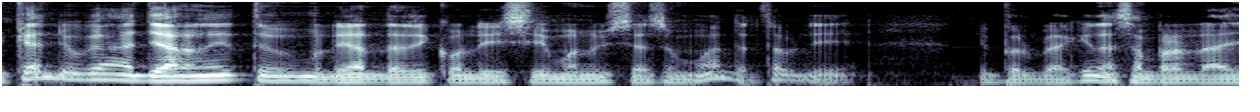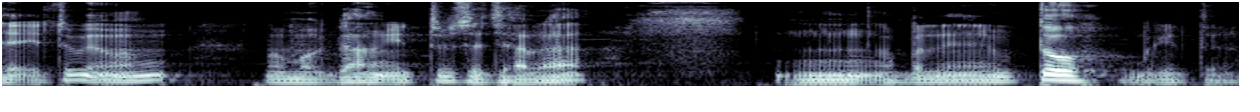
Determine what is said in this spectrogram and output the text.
kan juga ajaran itu melihat dari kondisi manusia semua tetap di, diperbaiki. Nah sampradaya itu memang memegang itu secara hmm, apa namanya utuh begitu.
